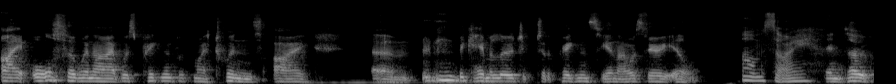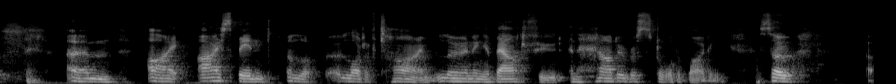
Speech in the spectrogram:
I also, when I was pregnant with my twins, I um, became allergic to the pregnancy and I was very ill. Oh, I'm sorry. And so um, I, I spend a lot, a lot of time learning about food and how to restore the body. So uh,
